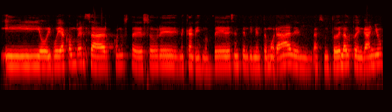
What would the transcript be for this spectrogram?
y hoy voy a conversar con ustedes sobre mecanismos de desentendimiento moral, el asunto del autoengaño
